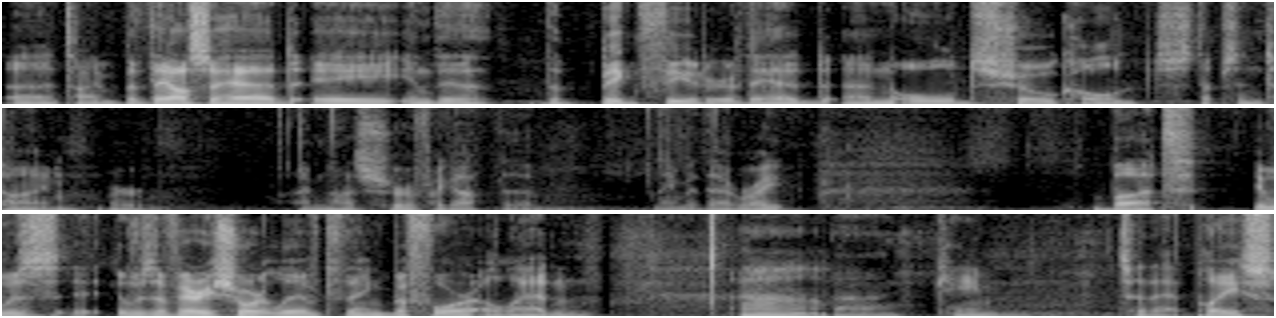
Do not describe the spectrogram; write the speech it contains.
uh, time. But they also had a in the the big theater. They had an old show called Steps in Time, or I'm not sure if I got the name of that right. But it was it was a very short lived thing before Aladdin Oh. uh, came to that place.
